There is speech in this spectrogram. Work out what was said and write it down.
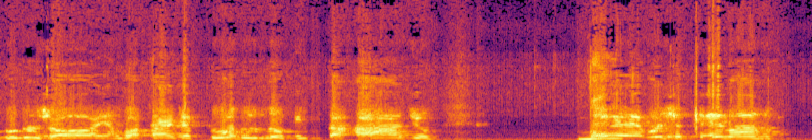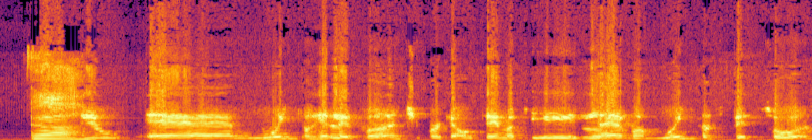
Tudo jóia. Boa tarde a todos os ouvintes da rádio. Bom. É, hoje o tema ah. é muito relevante porque é um tema que leva muitas pessoas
